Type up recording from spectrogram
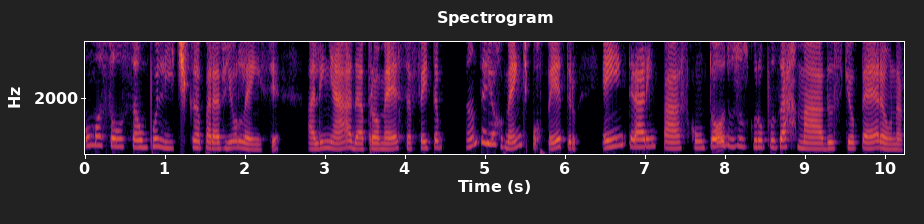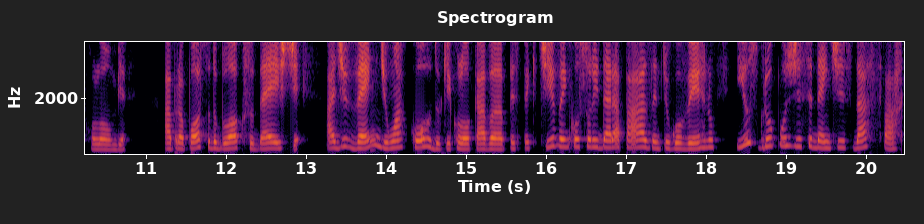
uma solução política para a violência, alinhada à promessa feita anteriormente por Petro em entrar em paz com todos os grupos armados que operam na Colômbia. A proposta do Bloco Sudeste advém de um acordo que colocava perspectiva em consolidar a paz entre o governo e os grupos dissidentes das Farc.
